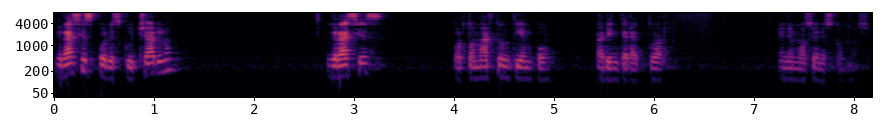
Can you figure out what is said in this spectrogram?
Gracias por escucharlo. Gracias por tomarte un tiempo para interactuar en emociones con vos.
